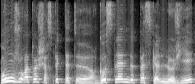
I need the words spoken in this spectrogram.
Bonjour à toi cher spectateur, Ghostland de Pascal Logier,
